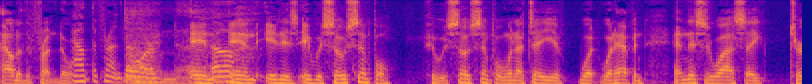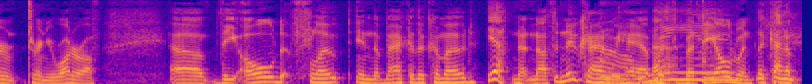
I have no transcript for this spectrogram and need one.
out of the front door Out the front door. and and it is it was so simple. It was so simple when I tell you what what happened, and this is why I say turn turn your water off. Uh, the old float in the back of the commode, Yeah. not, not the new kind we Oh, have, but, but the old one The kind of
